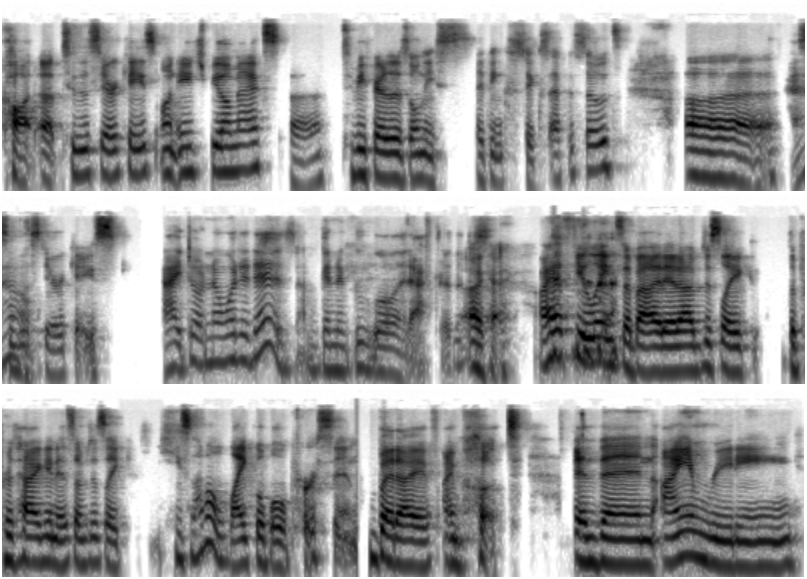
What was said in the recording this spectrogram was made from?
caught up to The Staircase on HBO Max. Uh, to be fair, there's only, I think, six episodes. Uh, wow. So The Staircase. I don't know what it is. I'm going to Google it after this. Okay. I have feelings about it. I'm just like the protagonist. I'm just like, he's not a likable person, but I've, I'm hooked. And then I am reading,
